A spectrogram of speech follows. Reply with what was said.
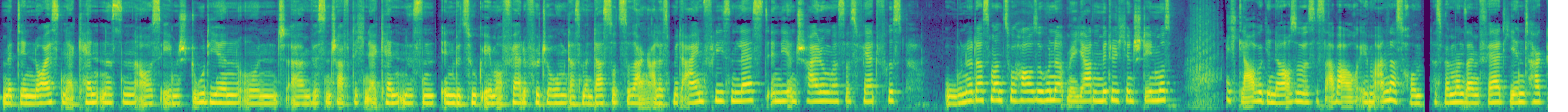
mit den neuesten Erkenntnissen aus eben Studien und ähm, wissenschaftlichen Erkenntnissen in Bezug eben auf Pferdefütterung, dass man das sozusagen alles mit einfließen lässt in die Entscheidung, was das Pferd frisst, ohne dass man zu Hause 100 Milliarden Mittelchen stehen muss? Ich glaube, genauso ist es aber auch eben andersrum, dass wenn man seinem Pferd jeden Tag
